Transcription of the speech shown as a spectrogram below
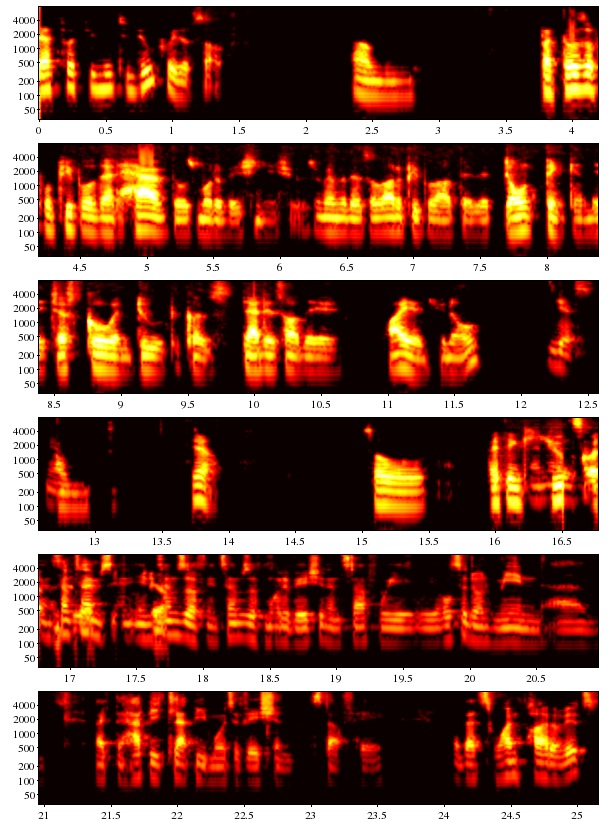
that's what you need to do for yourself. Um, but those are for people that have those motivation issues. Remember, there's a lot of people out there that don't think and they just go and do because that is how they're wired, you know? Yes. Yeah. Um, yeah. So I think and, you've and, some, and sometimes in, in Yeah. terms of in terms of motivation and stuff we we also don't mean um, like the happy clappy motivation stuff hey that's one part of it.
